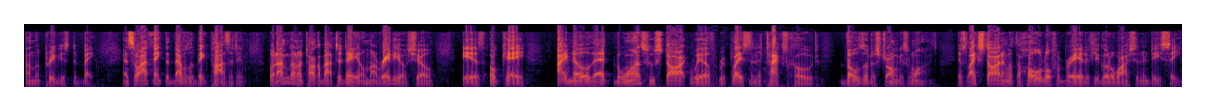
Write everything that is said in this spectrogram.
on the previous debate. And so I think that that was a big positive. What I'm going to talk about today on my radio show is okay, I know that the ones who start with replacing the tax code, those are the strongest ones. It's like starting with a whole loaf of bread if you go to Washington, D.C.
